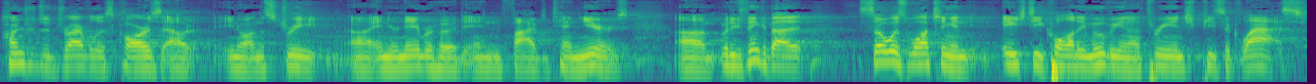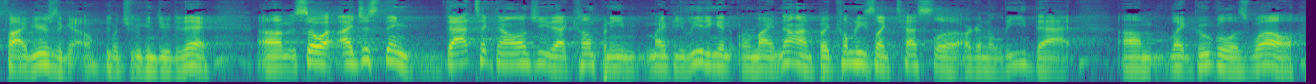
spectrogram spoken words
hundreds of driverless cars out, you know, on the street uh, in your neighborhood in five to ten years. Um, but if you think about it, so was watching an HD quality movie in a three inch piece of glass five years ago, which we can do today. Um, so I just think that technology, that company might be leading it or might not, but companies like Tesla are going to lead that, um, like Google as well.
